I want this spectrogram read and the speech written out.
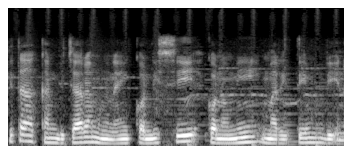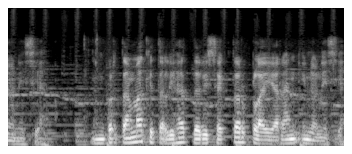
kita akan bicara mengenai kondisi ekonomi maritim di Indonesia. Yang pertama kita lihat dari sektor pelayaran Indonesia.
